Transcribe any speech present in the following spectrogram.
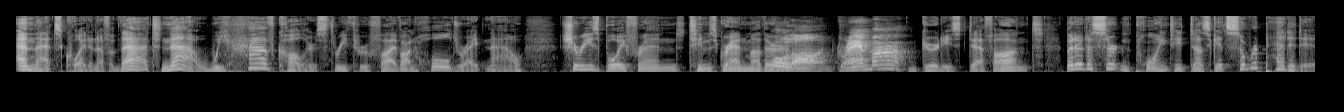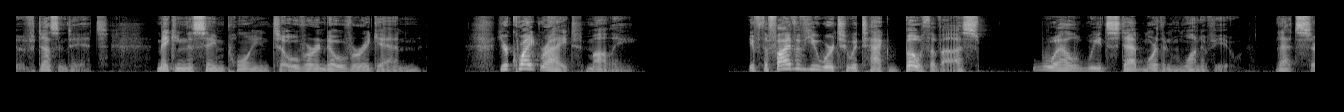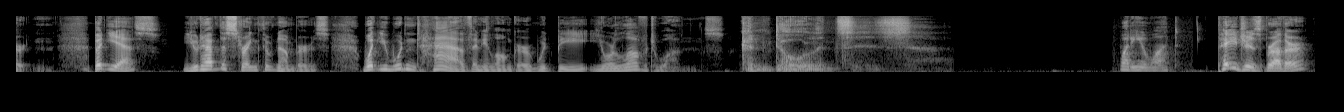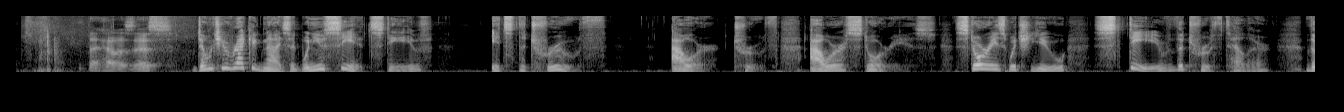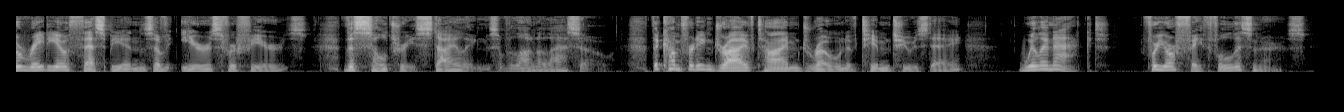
And that's quite enough of that. Now, we have callers three through five on hold right now. Cherie's boyfriend, Tim's grandmother. Hold on, Grandma? Gertie's deaf aunt, but at a certain point it does get so repetitive, doesn't it? Making the same point over and over again. You're quite right, Molly. If the five of you were to attack both of us, well, we'd stab more than one of you. That's certain. But yes, you'd have the strength of numbers. What you wouldn't have any longer would be your loved ones. Condolences. What do you want? Pages, brother. What the hell is this? Don't you recognize it when you see it, Steve? It's the truth. Our truth. Our stories. Stories which you, Steve the truth teller, the radio thespians of Ears for Fears, the sultry stylings of Lana Lasso, the comforting drive time drone of Tim Tuesday, will enact for your faithful listeners.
